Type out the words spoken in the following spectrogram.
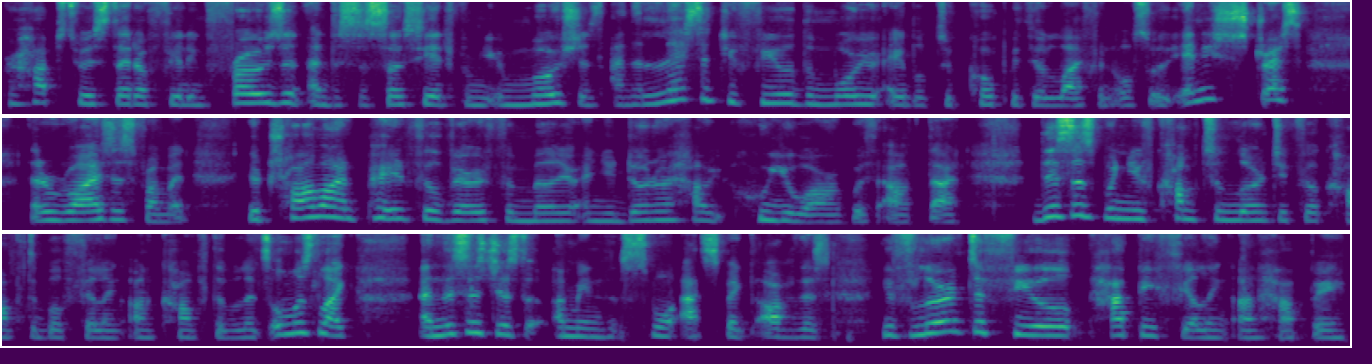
perhaps to a state of feeling frozen and disassociated from your emotions. And the less that you feel the more you're able to cope with your life and also any stress that arises from it. Your trauma and pain feel very familiar and you don't know how who you are without that. This is when you've come to learn to feel comfortable feeling uncomfortable. It's almost like and this is just i mean a small aspect of this. You've learned to feel happy feeling unhappy.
